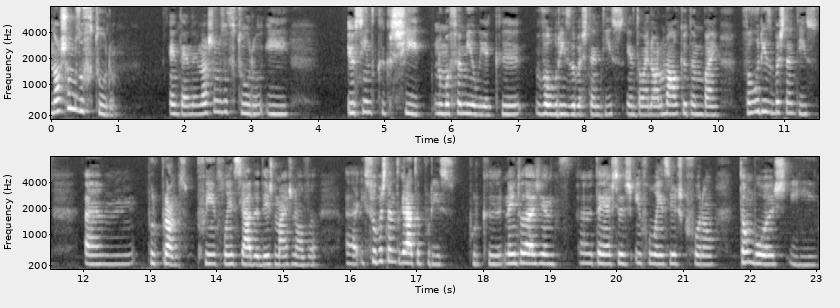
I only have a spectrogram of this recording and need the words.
nós somos o futuro, entendem? Nós somos o futuro e eu sinto que cresci numa família que valoriza bastante isso, então é normal que eu também valorize bastante isso, um, porque pronto, fui influenciada desde mais nova uh, e sou bastante grata por isso, porque nem toda a gente uh, tem estas influências que foram tão boas e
